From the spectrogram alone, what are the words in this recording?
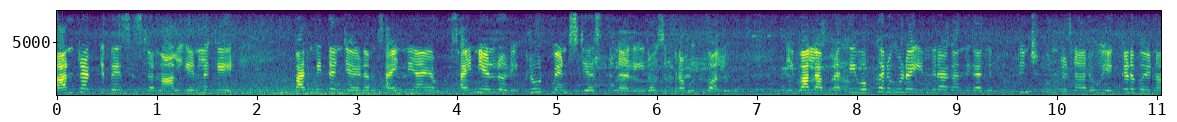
కాంట్రాక్ట్ బేసిస్లో నాలుగేళ్ళకే పరిమితం చేయడం సైన్య సైన్యంలో రిక్రూట్మెంట్స్ చేస్తున్నారు ఈరోజు ప్రభుత్వాలు. ఇవాళ ప్రతి ఒక్కరు కూడా ఇందిరాగాంధీ గారిని గుర్తుంచుకుంటున్నారు. ఎక్కడ పోయినా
